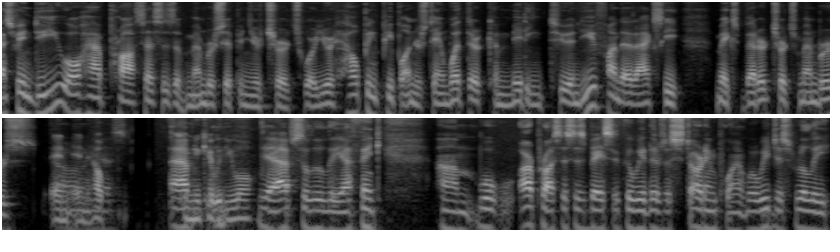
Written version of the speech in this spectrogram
Afshin, do you all have processes of membership in your church where you're helping people understand what they're committing to? And do you find that actually makes better church members and, oh, and helps yes. communicate with you all? Yeah, absolutely. I think um, well, our process is basically we, there's a starting point where we just really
